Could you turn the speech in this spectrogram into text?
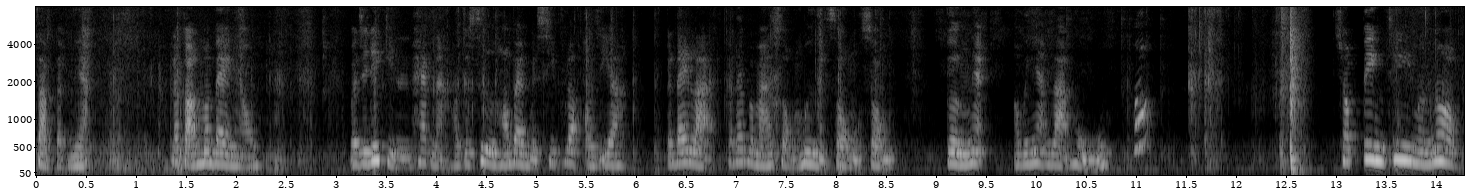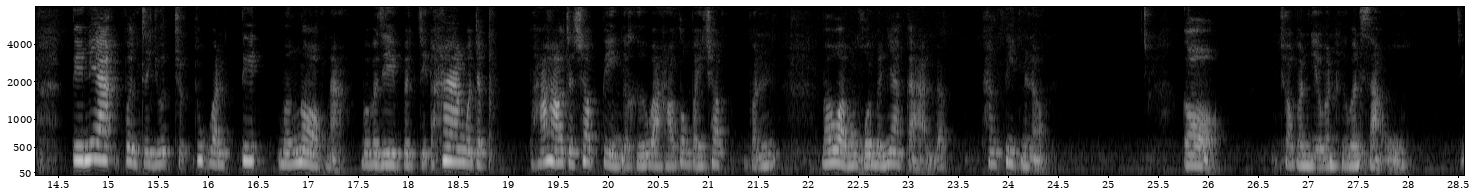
สับแบบเนี้ย แล้วก็เอามาแบ่งเอาว่าจะได้กินแพ็คน่ะเขาจะซื้อเขาแบ่งเป็นซิปล็อกเอาจีอะก็ได้หลายก็ได้ประมาณสองหมื่นสองสองเกิงเนี่ย เอาไปเนี่ยลาบหมูช้อปปิ้งที่เมืองนอกปีเนี้ยเปิ่นจะหยุดทุกวันติดเมืองนอกน่ะบ่ว่าจะไปห้างว่าจะถ้าเฮาจะช้อปปิ้งก็คือว่าเฮาต้องไปช้อปวันเพราะว่าบางคนบรรยากาศแบบทางติดไม่เนาะก็ ชอบวันเดียววันถือวันเสาร์สิ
